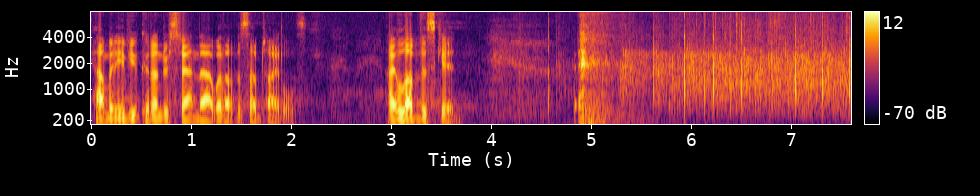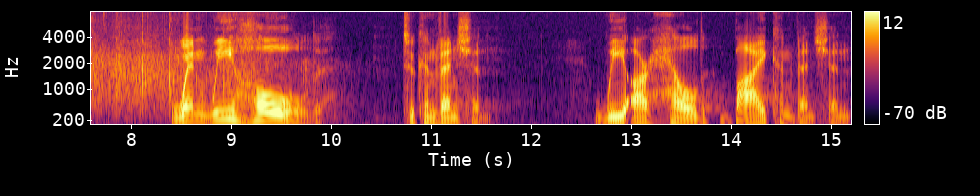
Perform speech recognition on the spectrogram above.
How many of you could understand that without the subtitles? I love this kid. when we hold to convention, we are held by convention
